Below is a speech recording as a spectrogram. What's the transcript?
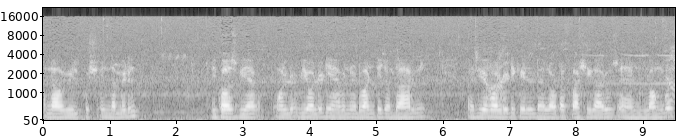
And now we will push in the middle because we have already we already have an advantage of the army as we have already killed a lot of Ashigarus and longbows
